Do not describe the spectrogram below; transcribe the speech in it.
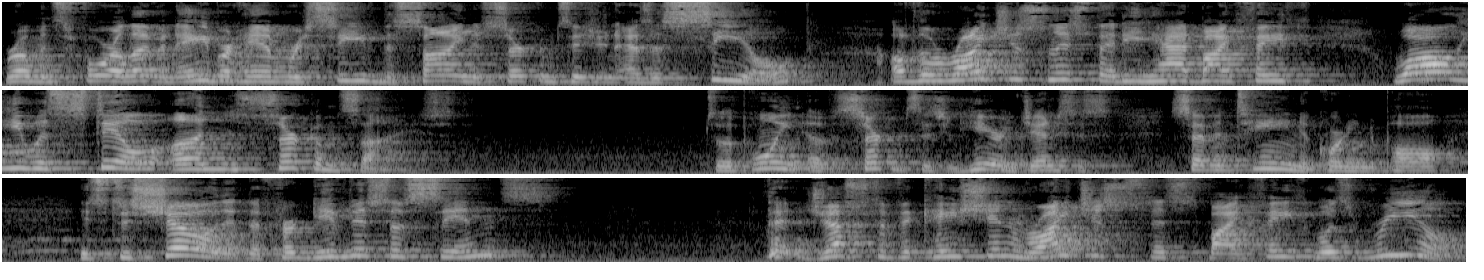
Romans 4:11 Abraham received the sign of circumcision as a seal of the righteousness that he had by faith while he was still uncircumcised. So the point of circumcision here in Genesis 17 according to Paul is to show that the forgiveness of sins that justification, righteousness by faith was real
